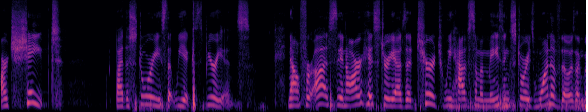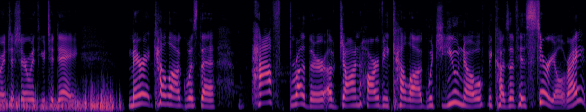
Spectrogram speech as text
are shaped by the stories that we experience. Now, for us in our history as a church, we have some amazing stories. One of those I'm going to share with you today. Merritt Kellogg was the half brother of John Harvey Kellogg, which you know because of his cereal, right?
